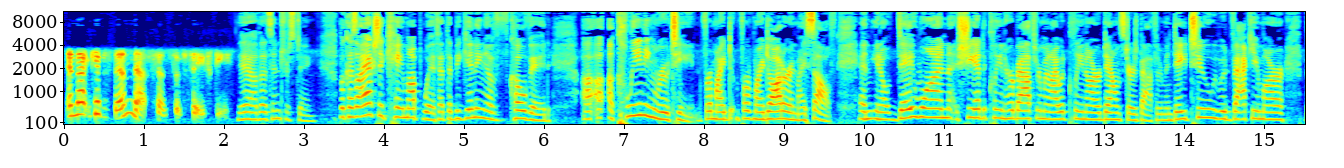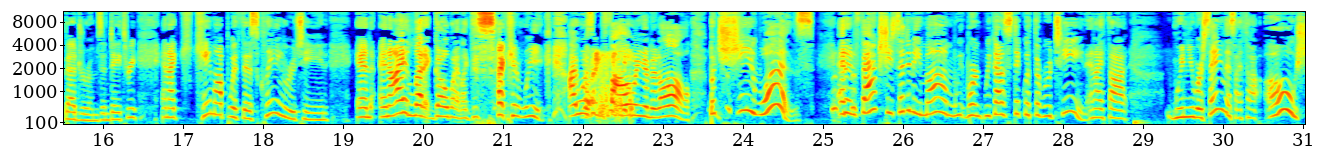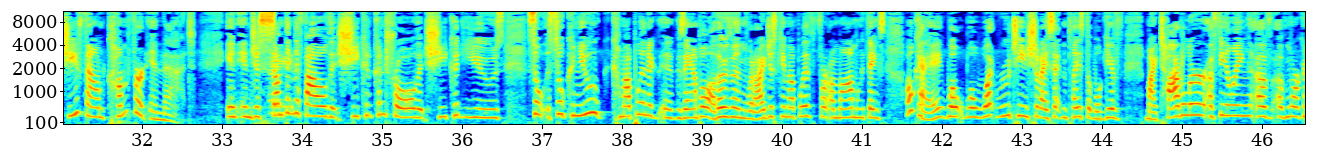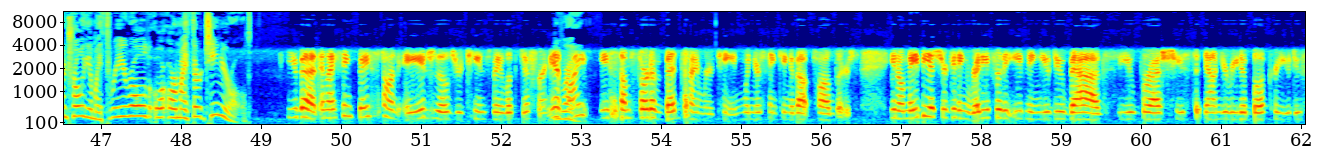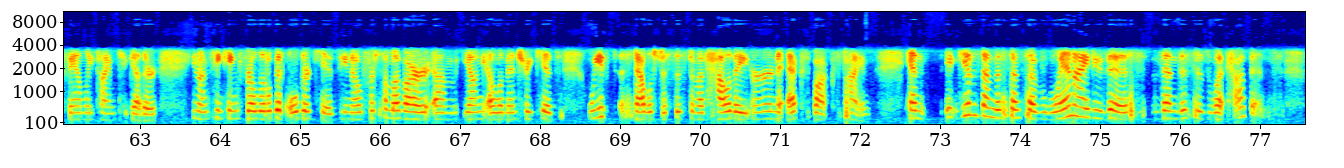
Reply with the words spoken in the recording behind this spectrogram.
and that gives them that sense of safety. Yeah, that's interesting because I actually came up with at the beginning of COVID uh, a cleaning routine for my for my daughter and myself. And you know, day one she had to clean her bathroom, and I would clean our downstairs bathroom. And day two we would vacuum our bedrooms. And day three, and I came up with this cleaning routine, and and I let it go by like the second week. I wasn't following it at all, but she was. And in fact, she said to me, "Mom, we we got to stick with the routine." And I thought when you were saying this, I thought, oh, she found comfort in that. In, in just right. something to follow that she could control, that she could use. So, so can you come up with an, example other than what I just came up with for a mom who thinks, okay, well, well, what routine should I set in place that will give my toddler a feeling of, of more control, you know, my three year old or, or my 13 year old? You bet. And I think based on age, those routines may look different. It Right. might be some sort of bedtime routine when you're thinking about toddlers. You know, maybe as you're getting ready for the evening, you do baths, you brush, you sit down, you read a book, or you do family time together. You know, I'm thinking for a little bit older kids, you know, for some of our um, young elementary kids, we've established a system of how they earn Xbox time. And it gives them the sense of when I do this, then this is what happens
